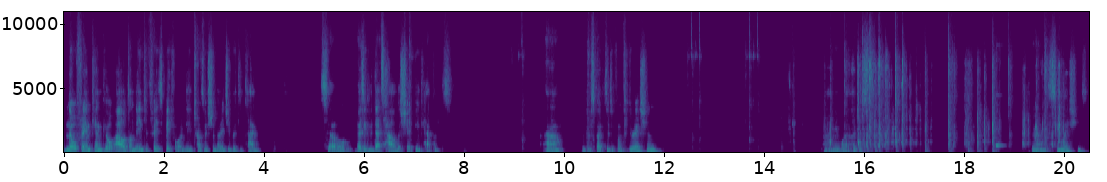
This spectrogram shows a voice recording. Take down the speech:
no frame can go out on the interface before the transmission eligibility time. So basically that's how the shaping happens. Uh, with respect to the configuration, I mean, well, I just run the simulations.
